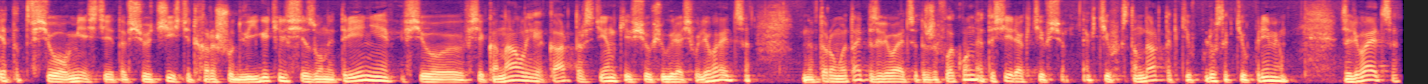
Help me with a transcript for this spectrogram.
этот все вместе, это все чистит хорошо двигатель, все зоны трения, все, все каналы, картер, стенки, все, всю грязь выливается. И на втором этапе заливается этот же флакон. Это серия актив все. Актив стандарт, актив плюс, актив премиум. Заливается.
